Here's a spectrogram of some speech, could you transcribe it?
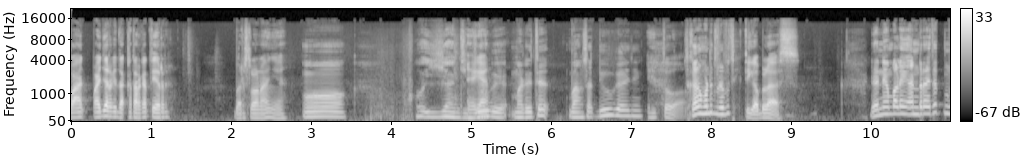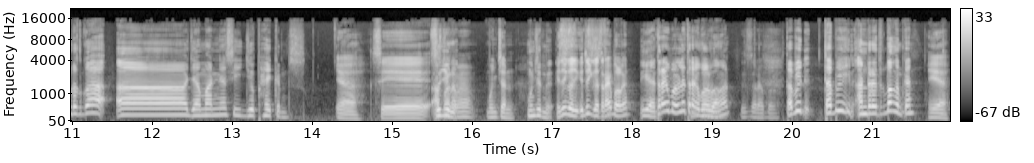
Wajar ketar ketir Barcelonanya. Oh. Oh iya anjing kan? juga ya. Madridnya bangsat juga anjing. Itu Sekarang Madrid berapa sih? 13. Dan yang paling underrated menurut gua eh zamannya si Jupp Heykens. Ya, si Setuju apa namanya? Munchen. Mungkin gak? Itu juga itu juga treble kan? Iya, treble dia treble banget. Itu treble. Tapi tapi underrated banget kan? Iya.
